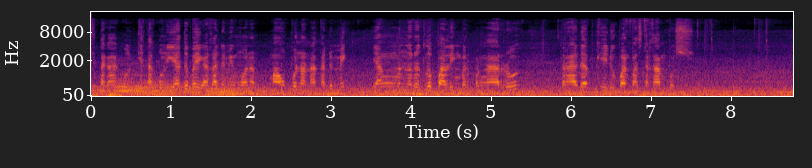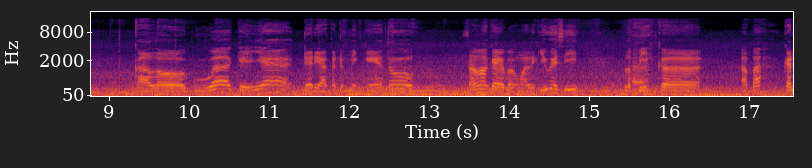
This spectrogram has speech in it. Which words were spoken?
kita kita kuliah tuh baik akademik mau- maupun non akademik yang menurut lo paling berpengaruh terhadap kehidupan pasca kampus? Kalau gua kayaknya dari akademiknya itu sama kayak Bang Malik juga sih lebih Ah. ke apa kan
